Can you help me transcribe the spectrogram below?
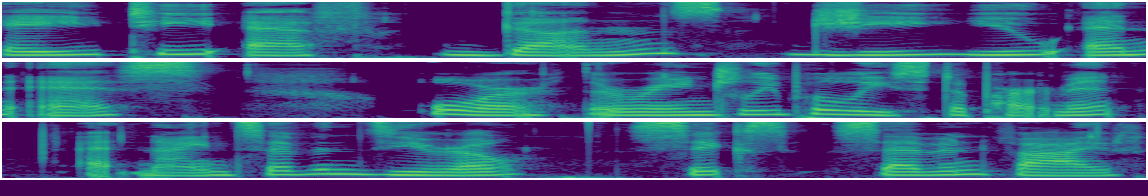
ATF GUNS, G U N S, or the Rangely Police Department at 970 675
